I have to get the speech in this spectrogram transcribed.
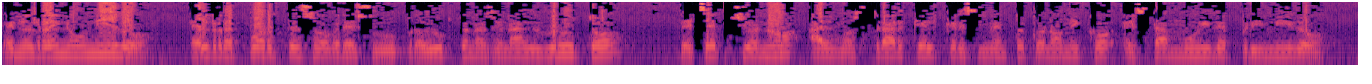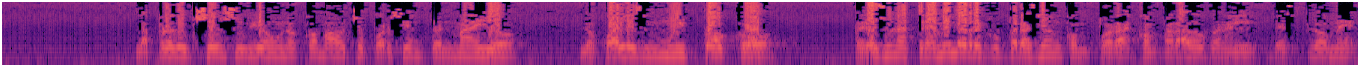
En el Reino Unido, el reporte sobre su Producto Nacional Bruto decepcionó al mostrar que el crecimiento económico está muy deprimido. La producción subió 1,8% en mayo, lo cual es muy poco pero es una tremenda recuperación comparado con el desplome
